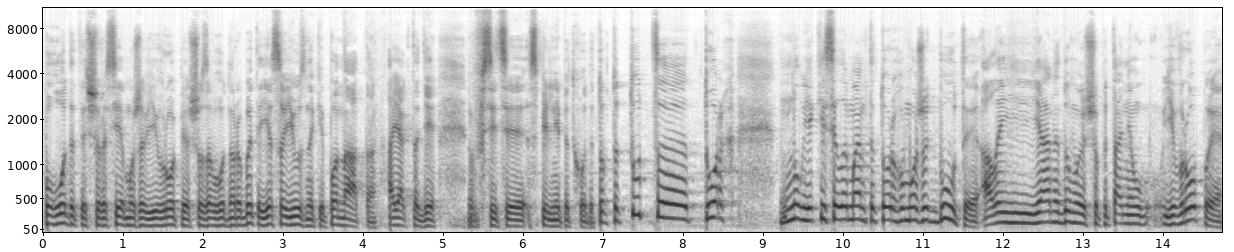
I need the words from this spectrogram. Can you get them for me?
погодитись, що Росія може в Європі що завгодно робити. Є союзники по НАТО. А як тоді всі ці спільні підходи? Тобто тут е, торг. Ну, якісь елементи торгу можуть бути, але я не думаю, що питання Європи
